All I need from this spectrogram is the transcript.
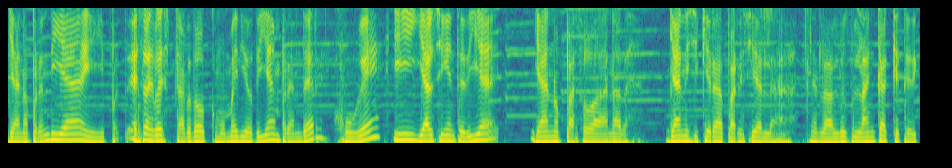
ya no prendía y pues, esa vez tardó como medio día en prender, jugué y ya al siguiente día ya no pasó a nada ya ni siquiera aparecía la, la luz blanca que te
